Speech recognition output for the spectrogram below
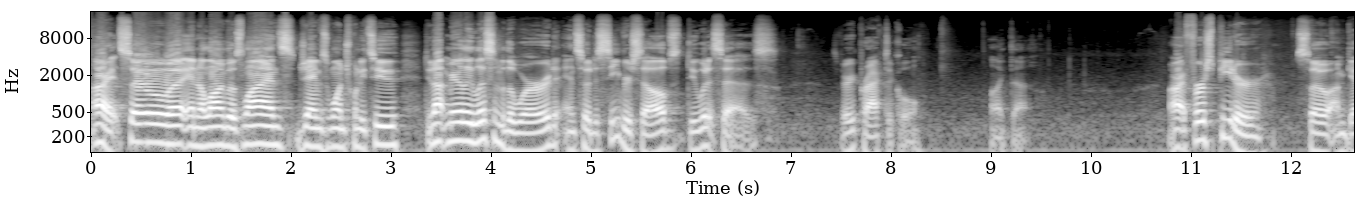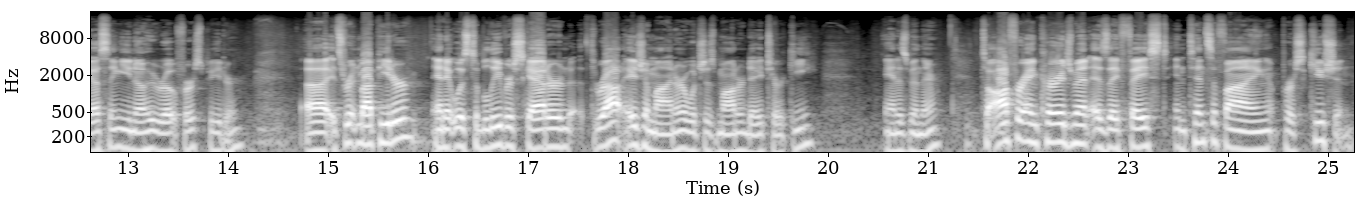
All right. So uh, and along those lines, James 1:22, do not merely listen to the word and so deceive yourselves. Do what it says. It's very practical. I like that. All right. First Peter. So I'm guessing you know who wrote First Peter. Uh, it's written by Peter, and it was to believers scattered throughout Asia Minor, which is modern day Turkey, and has been there, to offer encouragement as they faced intensifying persecution.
